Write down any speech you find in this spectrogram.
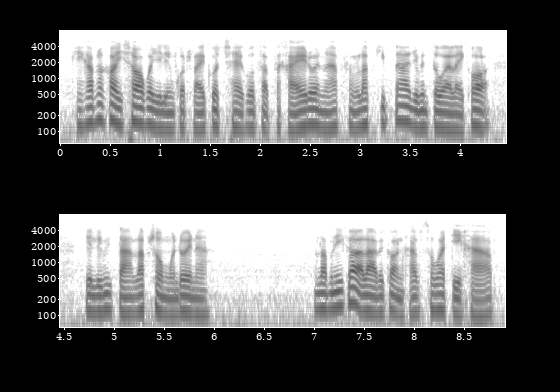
โอเคครับถ้าใครชอบก็อย่าลืมกดไลค์กดแชร์กด subscribe ด้วยนะครับสำหรับคลิปหน้าจะเป็นตัวอะไรก็อย่าลืมติดตามรับชมกันด้วยนะสำหรับวันนี้ก็ลาไปก่อนครับ สวัสดีครับ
